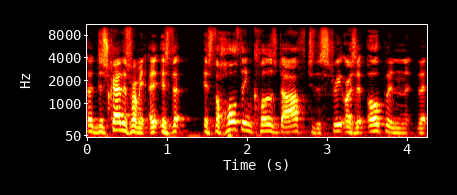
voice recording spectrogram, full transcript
Uh, describe this for me. Uh, Is the is the whole thing closed off to the street, or is it open that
